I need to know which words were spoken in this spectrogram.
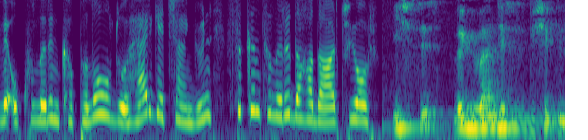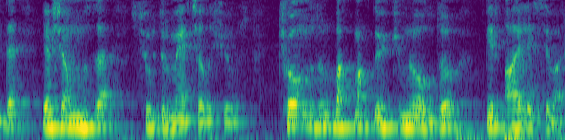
ve okulların kapalı olduğu her geçen gün sıkıntıları daha da artıyor. İşsiz ve güvencesiz bir şekilde yaşamımıza sürdürmeye çalışıyoruz. Çoğumuzun bakmakla yükümlü olduğu bir ailesi var.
